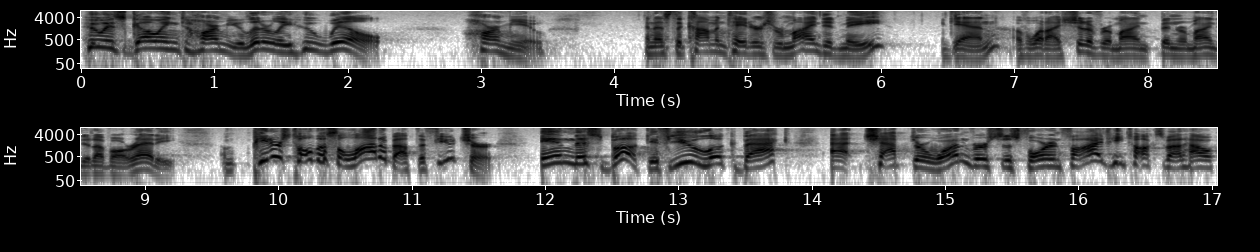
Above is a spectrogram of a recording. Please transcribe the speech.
Who is going to harm you? Literally, who will harm you? And as the commentators reminded me, again, of what I should have remind, been reminded of already, um, Peter's told us a lot about the future in this book. If you look back at chapter 1, verses 4 and 5, he talks about how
